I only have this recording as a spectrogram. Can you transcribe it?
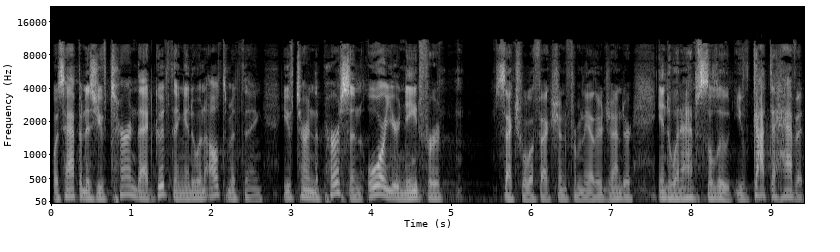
what's happened is you've turned that good thing into an ultimate thing. You've turned the person or your need for sexual affection from the other gender into an absolute. You've got to have it.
